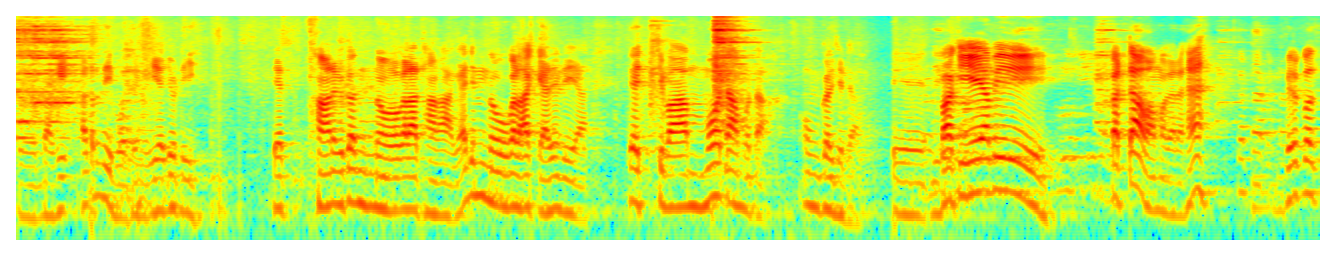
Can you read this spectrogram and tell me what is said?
ਤੇ ਬਾਕੀ ਅਟਰ ਦੀ ਬਹੁਤ ਚੰਗੀ ਹੈ ਝੋਟੀ। ਤੇ ਥਾਣ ਵੀ ਕੋ ਨੋਕ ਵਾਲਾ ਥਾਣ ਆ ਗਿਆ ਜਿਹਨੂੰ ਨੋਕ ਵਾਲਾ ਕਹਿ ਦਿੰਦੇ ਆ। ਤੇ ਚਵਾ ਮੋਟਾ ਮੋਟਾ ਉਂਗਲ ਜਿਹਾ ਤੇ ਬਾਕੀ ਇਹ ਆ ਵੀ ਕੱਟਾ ਵਾ ਮਗਰ ਹੈ? ਕੱਟਾ ਕੱਟਾ। ਬਿਲਕੁਲ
